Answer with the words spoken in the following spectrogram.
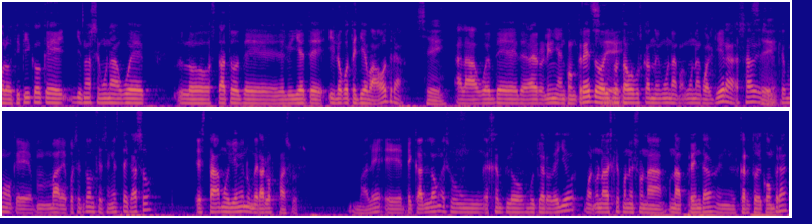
O lo típico que llenas en una web los datos de- del billete y luego te lleva a otra. Sí. a la web de, de la aerolínea en concreto Sí. y lo estaba buscando en una, una cualquiera, ¿sabes? Sí. Es que como que, vale, pues entonces en este caso está muy bien enumerar los pasos, ¿vale? Eh, Decathlon es un ejemplo muy claro de ello. Bueno, una vez que pones una, una prenda en el carrito de compra,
